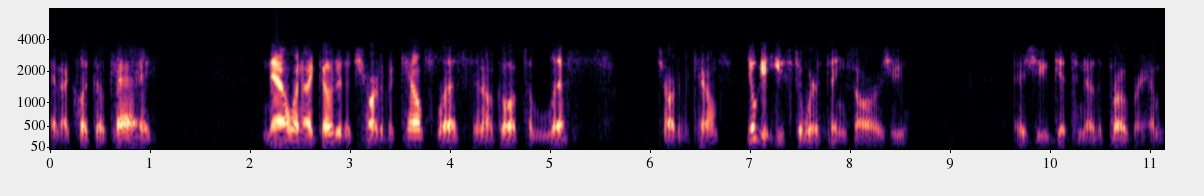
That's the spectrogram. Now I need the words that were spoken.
and I click OK, now when I go to the Chart of Accounts list, and I'll go up to Lists, Chart of Accounts, you'll get used to where things are as you, as you get to know the program.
